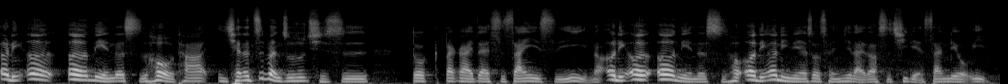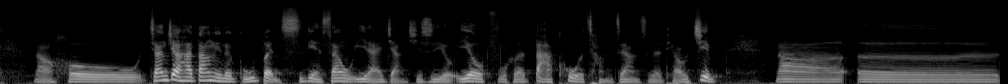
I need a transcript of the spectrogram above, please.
二零二二年的时候，它以前的资本支出其实都大概在十三亿、十亿。那二零二二年的时候，二零二零年的时候，曾经来到十七点三六亿。然后相较它当年的股本十点三五亿来讲，其实有也有符合大扩厂这样子的条件。那呃，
